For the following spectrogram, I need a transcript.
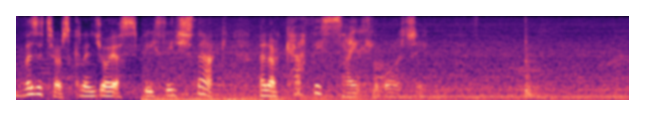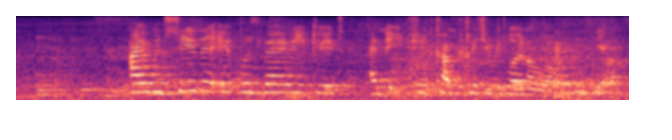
visitors can enjoy a space age snack in our Cafe Science Laboratory. I would say that it was very good and that you should come because you would learn a lot. Yeah.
